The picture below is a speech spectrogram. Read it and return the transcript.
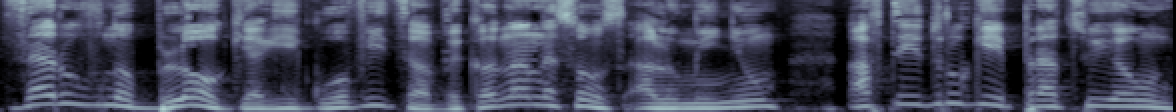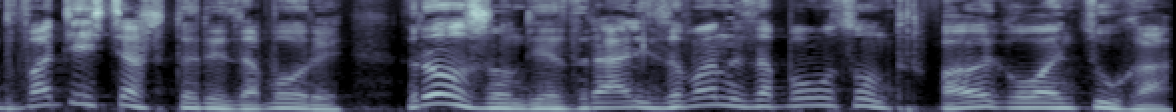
Zarówno blok, jak i głowica wykonane są z aluminium, a w tej drugiej pracują 24 zawory. Rozrząd jest realizowany za pomocą trwałego łańcucha.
